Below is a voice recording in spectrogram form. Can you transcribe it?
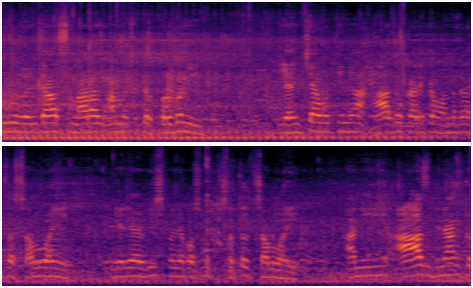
गुरु रविदास महाराज अन्नक्षेत्र परभणी यांच्या वतीनं हा जो कार्यक्रम अन्नदानाचा चालू आहे गेल्या वीस महिन्यापासून सतत चालू आहे. आणि आज दिनांक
